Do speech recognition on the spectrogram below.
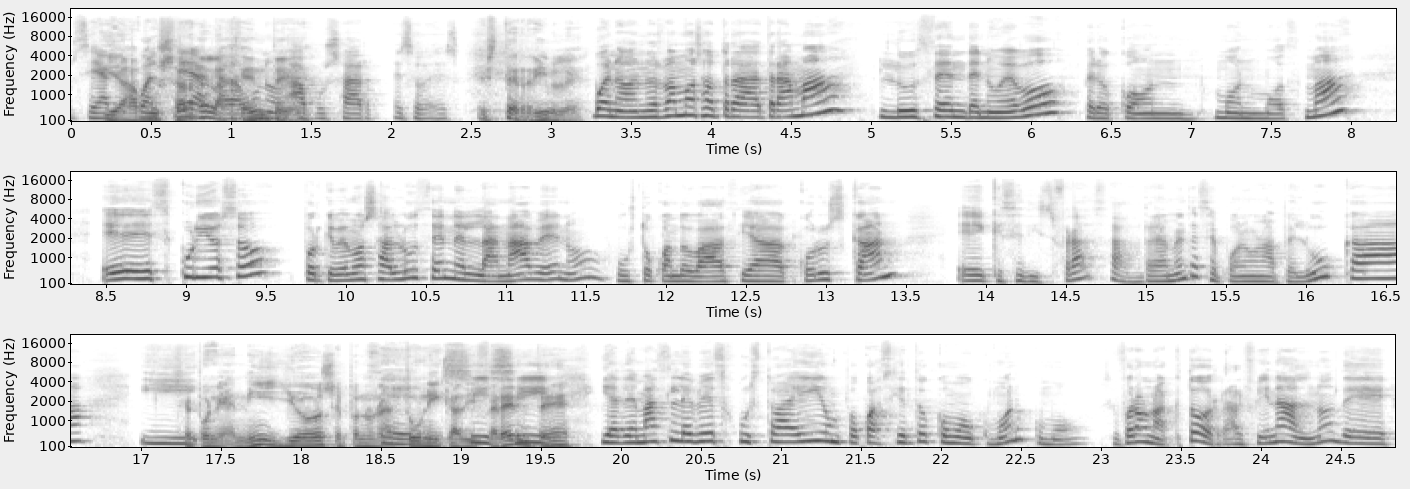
sea Y cual abusar sea de la cada gente. uno, abusar, eso es. Es terrible. Bueno, nos vamos a otra trama, Lucen de nuevo, pero con Mon Mothma. Es curioso porque vemos a Lucen en la nave, ¿no? Justo cuando va hacia Coruscant, eh, que se disfraza. Realmente se pone una peluca y Se pone anillos, se pone una Sí, túnica sí, diferente. sí. Y además le ves justo ahí un poco haciendo como, como, bueno, como si fuera un actor al final, ¿no? De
